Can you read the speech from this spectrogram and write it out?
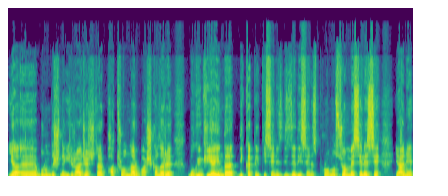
ya e, bunun dışında ihracatçılar, patronlar, başkaları bugünkü yayında dikkat ettiyseniz, izlediyseniz promosyon meselesi yani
